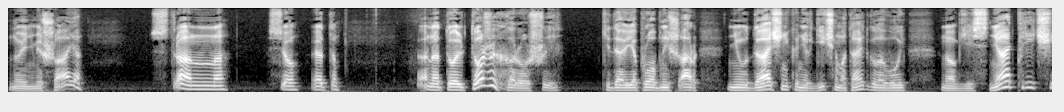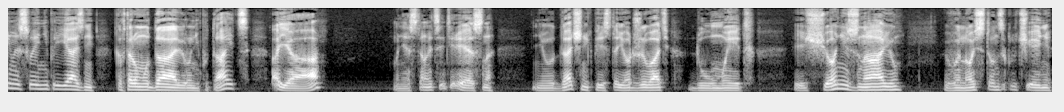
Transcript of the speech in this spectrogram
но и не мешая. Странно все это. Анатоль тоже хороший. Кидаю я пробный шар. Неудачник энергично мотает головой, но объяснять причины своей неприязни ко второму дайверу не пытается. А я... Мне становится интересно — Неудачник перестает жевать, думает. «Еще не знаю». Выносит он заключение,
